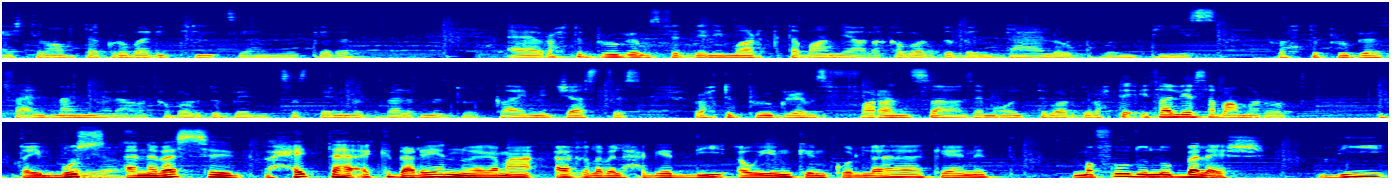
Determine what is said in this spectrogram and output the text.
عشت معاهم تجربة retreat يعني وكده. رحت programs في الدنمارك طبعا ليها علاقة برضو بال dialogue وال peace رحت programs في ألمانيا ليها علاقة برضو بال sustainable development وال climate justice رحت programs في فرنسا زي ما قلت برضو. رحت إيطاليا سبع مرات. طيب بص. أنا بس حتة هأكد عليها إنه يا جماعة أغلب الحاجات دي أو يمكن كلها كانت المفروض إنه ببلاش. دي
